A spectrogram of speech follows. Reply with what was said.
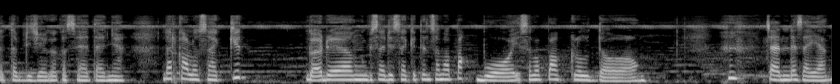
tetap dijaga kesehatannya. Ntar kalau sakit, nggak ada yang bisa disakitin sama Pak Boy, sama Pak Girl dong. Canda sayang.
